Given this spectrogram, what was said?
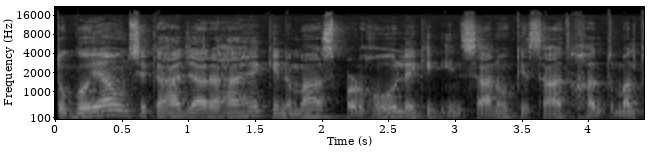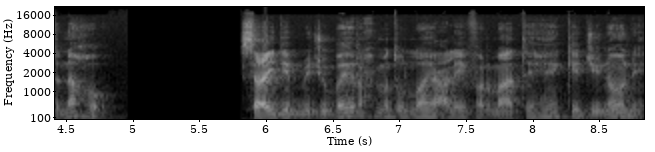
تو گویا ان سے کہا جا رہا ہے کہ نماز پڑھو لیکن انسانوں کے ساتھ خلط ملت نہ ہو۔ سعید ابن جبیر رحمۃ اللہ علیہ فرماتے ہیں کہ جنہوں نے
